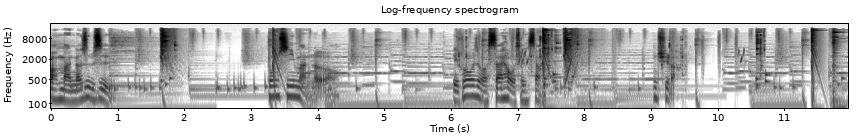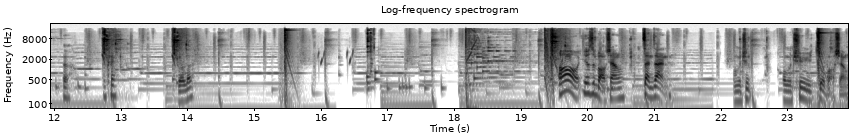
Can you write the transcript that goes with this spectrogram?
哦，满了是不是？东西满了哦。铁棍为什么塞在我身上？进去了。OK，有了。哦，又是宝箱，赞赞。我们去，我们去做宝箱。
